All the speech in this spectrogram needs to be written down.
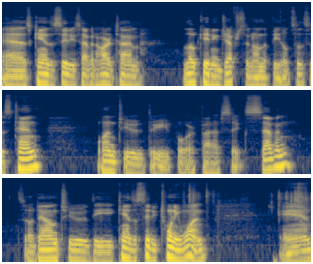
as Kansas City's having a hard time locating Jefferson on the field. So this is 10. 1, 2, 3, 4, 5, 6, 7. So down to the Kansas City 21. And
